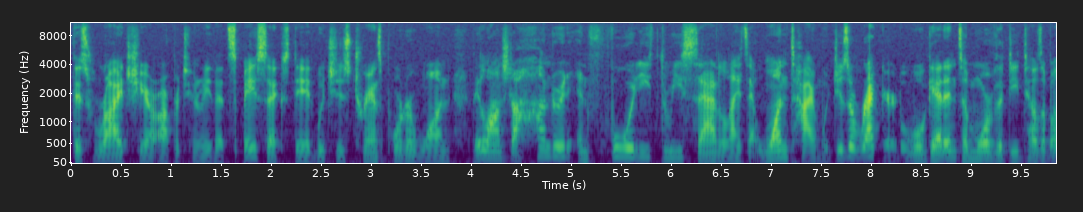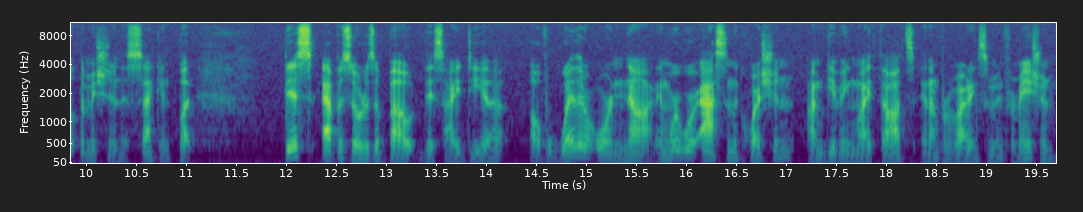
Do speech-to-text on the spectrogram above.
this rideshare opportunity that SpaceX did, which is Transporter 1. They launched 143 satellites at one time, which is a record. We'll get into more of the details about the mission in a second, but this episode is about this idea of whether or not, and where we're asking the question, I'm giving my thoughts and I'm providing some information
